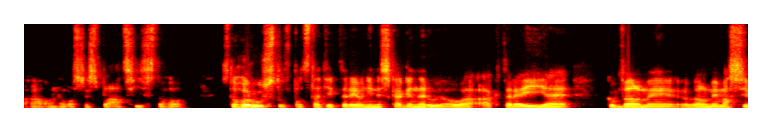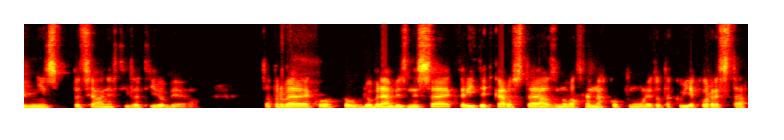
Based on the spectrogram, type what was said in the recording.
a on ho vlastně splácí z toho, z toho růstu v podstatě, který oni dneska generují a, a který je jako velmi, velmi masivní, speciálně v této době. Jo. Za prvé jako jsou v dobrém biznise, který teďka roste a znova se nakopnul. Je to takový jako restart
